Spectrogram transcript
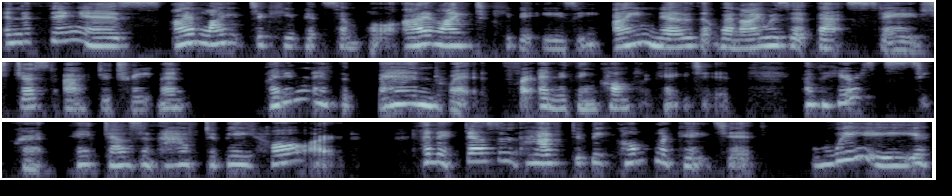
And the thing is, I like to keep it simple. I like to keep it easy. I know that when I was at that stage just after treatment, I didn't have the bandwidth for anything complicated. And here's the secret. It doesn't have to be hard. And it doesn't have to be complicated. We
